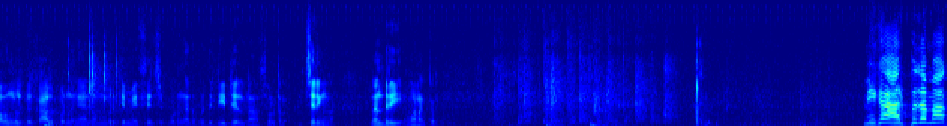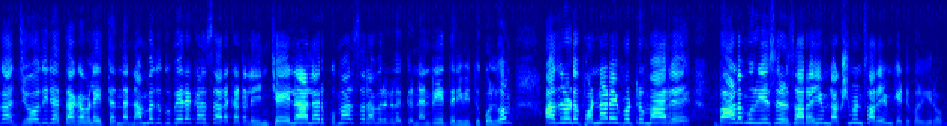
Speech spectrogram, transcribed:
அவங்களுக்கு கால் பண்ணுங்கள் நம்பருக்கே மெசேஜ் போடுங்க. அதை பற்றி டீட்டெயில் நான் சொல்கிறேன் சரிங்களா? நன்றி வணக்கம். மிக அற்புதமாக ஜோதிட தகவலை தந்த நமது குபேர கலச அறக்கட்டளையின் செயலாளர் குமார் சார் அவர்களுக்கு நன்றியை தெரிவித்துக் கொள்வோம். அதனோட பொன்னடை போற்றுமாறு பாலமுருகேஸ்வரர் சாரையும் லக்ஷ்மண் சாரையும் கேட்டுக்கொள்கிறோம்.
